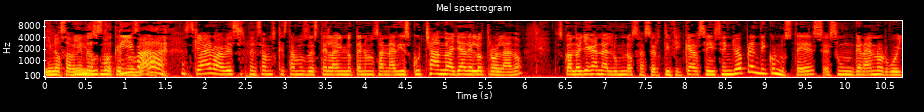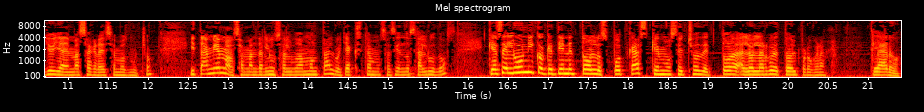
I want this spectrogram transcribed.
Y nos saben y nos motiva. Claro, a veces pensamos que estamos de este lado y no tenemos a nadie escuchando allá del otro lado. Entonces, cuando llegan alumnos a certificarse dicen, yo aprendí con ustedes, es un gran orgullo y además agradecemos mucho. Y también vamos a mandarle un saludo a Montalvo, ya que estamos haciendo saludos, que es el único que tiene todos los podcasts que hemos hecho de todo, a lo largo de todo el programa. Claro.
